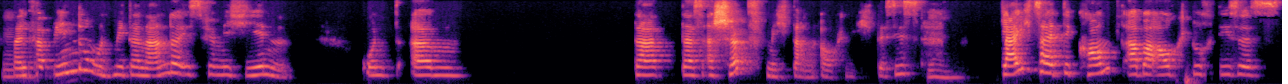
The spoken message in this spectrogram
Mhm. Weil Verbindung und Miteinander ist für mich Yin. Und ähm, da, das erschöpft mich dann auch nicht. Das ist mhm. Gleichzeitig kommt aber auch durch dieses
